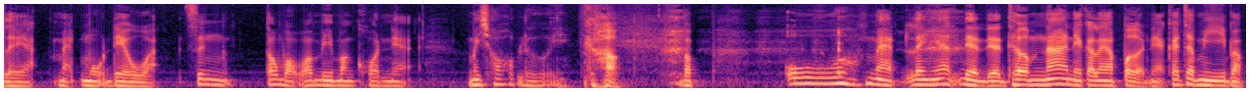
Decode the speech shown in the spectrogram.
เลยอะ math model อะซึ่งต้องบอกว่ามีบางคนเนี่ยไม่ชอบเลย ครับ แบบ โอ้ math อะไรเงี้ยเดี๋ยวเดี๋ยวเทอมหน้าเนี่ยกำลังจะเปิดเนี่ยก็จะมีแบบ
